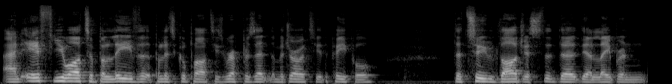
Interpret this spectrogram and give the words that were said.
And if you are to believe that the political parties represent the majority of the people, the two largest, the, the, the Labour and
